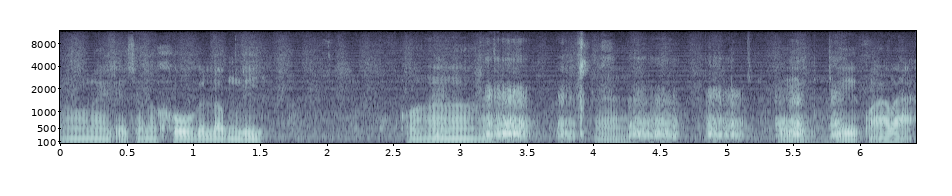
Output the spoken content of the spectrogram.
nó này để cho nó khô cái lông đi. Có à, ừ, ghê, ghê quá bạn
